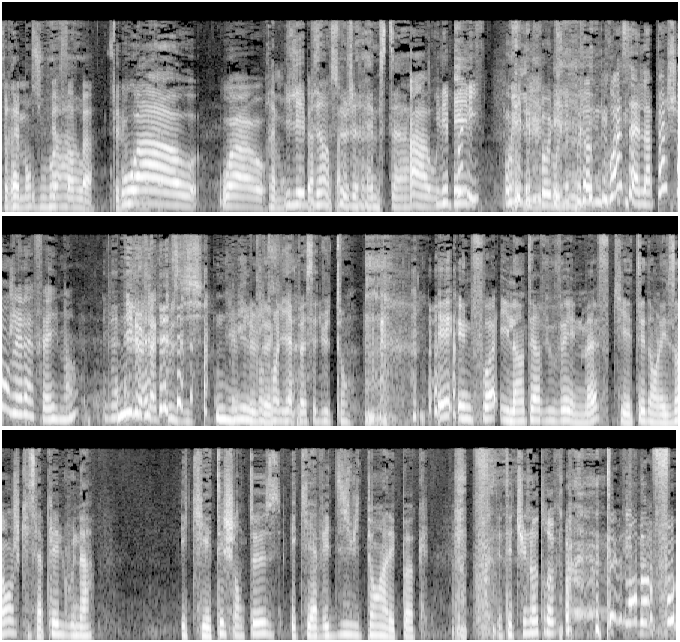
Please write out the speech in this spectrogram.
Vraiment super Waouh. sympa. Le. Waouh. Waouh. Il est bien sympa. ce Jérém Star. Ah oui. Il est poli. Oui, il est poli. Comme quoi, ça l'a pas changé la fame. Hein Ni le jacuzzi. Ni le Pourtant, jacuzzi. il y a passé du temps. Et une fois, il a interviewé une meuf qui était dans les anges qui s'appelait Luna. Et qui était chanteuse et qui avait 18 ans à l'époque. C'était une autre fois. Tellement d'infos.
